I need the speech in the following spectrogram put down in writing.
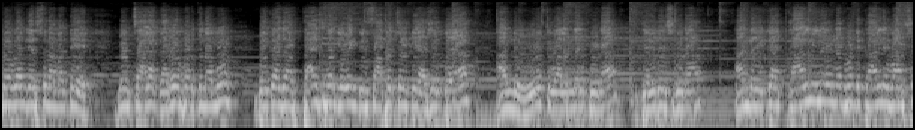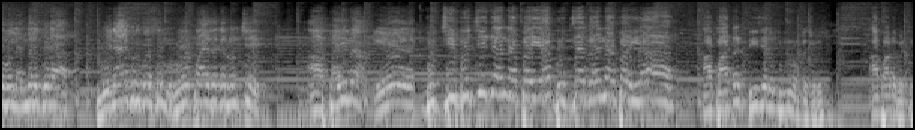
ప్రోగ్రామ్ చేస్తున్నామంటే మేము చాలా గర్వపడుతున్నాము. Because of thanks for giving this opportunity Ashok భయ అండ్ యూత్ వాళ్ళందరూ కూడా జగదీష్ కూడా. అండ్ ఇక కాలనీలో ఉన్నటువంటి కాలనీ వాస్తవులు అందరూ కూడా వినాయకుడి కోసం రూపాయి దగ్గర నుంచి ఆ పైన ఏ బుజ్జి బుజ్జి గణపయ్య బుజ్జ గణపయ్య. ఆ పాట డీజే రూపంలో ఉంటుంది చూడు ఆ పాట పెట్టు.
